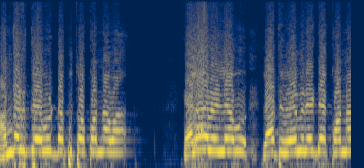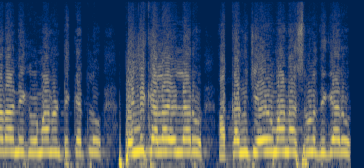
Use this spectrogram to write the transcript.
అందరి దేవుడి డబ్బుతో కొన్నావా? ఎలా వెళ్ళావు? లేకపోతే వేమిరెడ్డి కొన్నాడా నీకు విమానం టికెట్లు పెళ్ళికి ఎలా వెళ్ళారు? అక్కడి నుంచి ఏ విమానాశ్రమంలో దిగారు?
